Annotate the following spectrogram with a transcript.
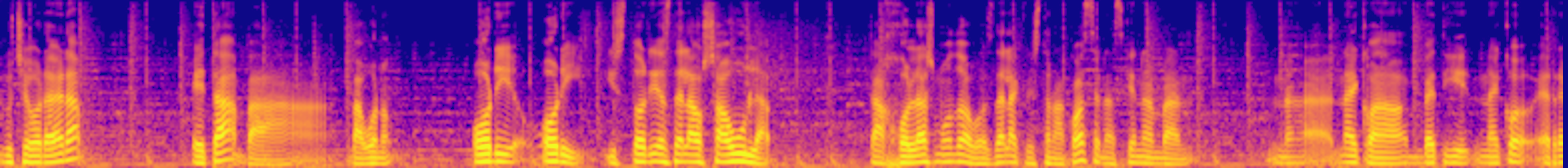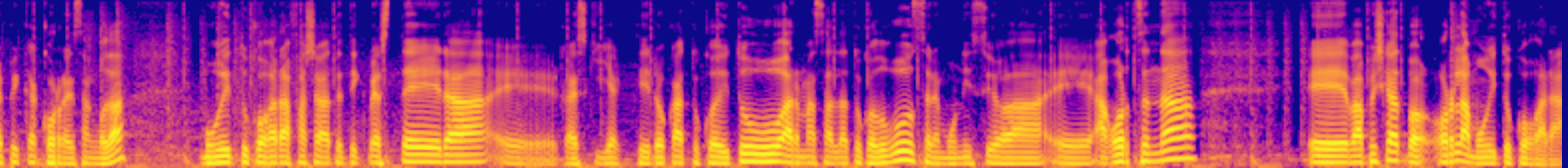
gutxi gora bera, eta, ba, ba bueno, hori, hori, historia ez dela osaula, eta jolas modua ez dela kristonakoa, zen azkenan ba, nahiko, beti nahiko errepikakorra izango da. Mugituko gara fase batetik bestera, e, gaizkiak tirokatuko ditu, armaz aldatuko dugu, zeren munizioa e, agortzen da. E, ba, pixkat, horrela mugituko gara.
